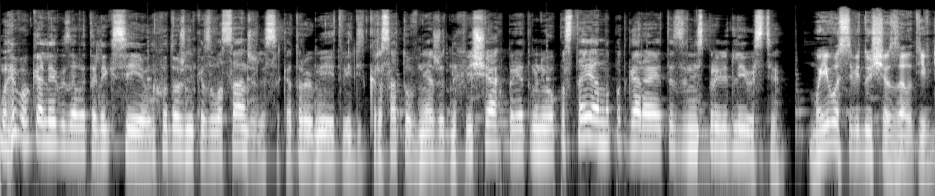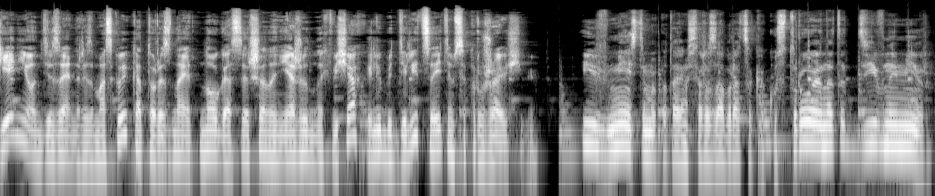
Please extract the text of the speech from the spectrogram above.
Моего коллегу зовут Алексей, он художник из Лос-Анджелеса, который умеет видеть красоту в неожиданных вещах, при этом у него постоянно подгорает из-за несправедливости. Моего соведущего зовут Евгений, он дизайнер из Москвы, который знает много о совершенно неожиданных вещах и любит делиться этим с окружающими. И вместе мы пытаемся разобраться, как устроен этот дивный мир.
